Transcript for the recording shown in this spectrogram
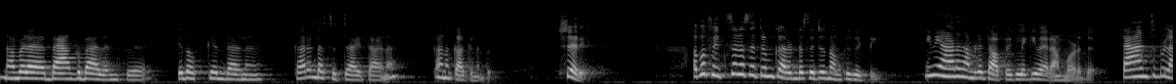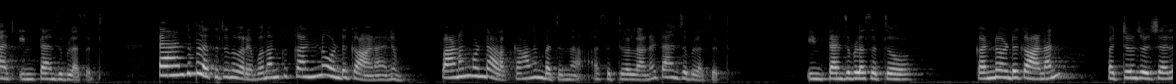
നമ്മുടെ ബാങ്ക് ബാലൻസ് ഇതൊക്കെ എന്താണ്? കറണ്ട് അസറ്റായിട്ടാണ് കണക്കാക്കുന്നത് ശരി. അപ്പോൾ ഫിക്സഡ് അസറ്റും കറണ്ട് അസറ്റും നമുക്ക് കിട്ടി. ഇനിയാണ് നമ്മുടെ ടോപ്പിക്കിലേക്ക് വരാൻ പോണത്. Tangible and intangible asset tangible asset എന്ന് പറയുമ്പോൾ നമുക്ക് കണ്ണുകൊണ്ട് കാണാനും പണം കൊണ്ട് അളക്കാനും പറ്റുന്ന അസറ്റുകളാണ് ടാൻസിബിൾ അസറ്റ് ഇൻടാൻസിബിൾ അസറ്റോ കണ്ണുകൊണ്ട് കാണാൻ പറ്റുമെന്ന് ചോദിച്ചാൽ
